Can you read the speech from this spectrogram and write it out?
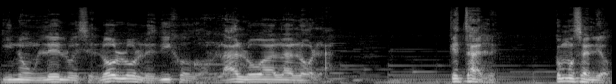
y no un Lelo, ese Lolo, le dijo don Lalo a la Lola. ¿Qué tal? ¿Cómo salió?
